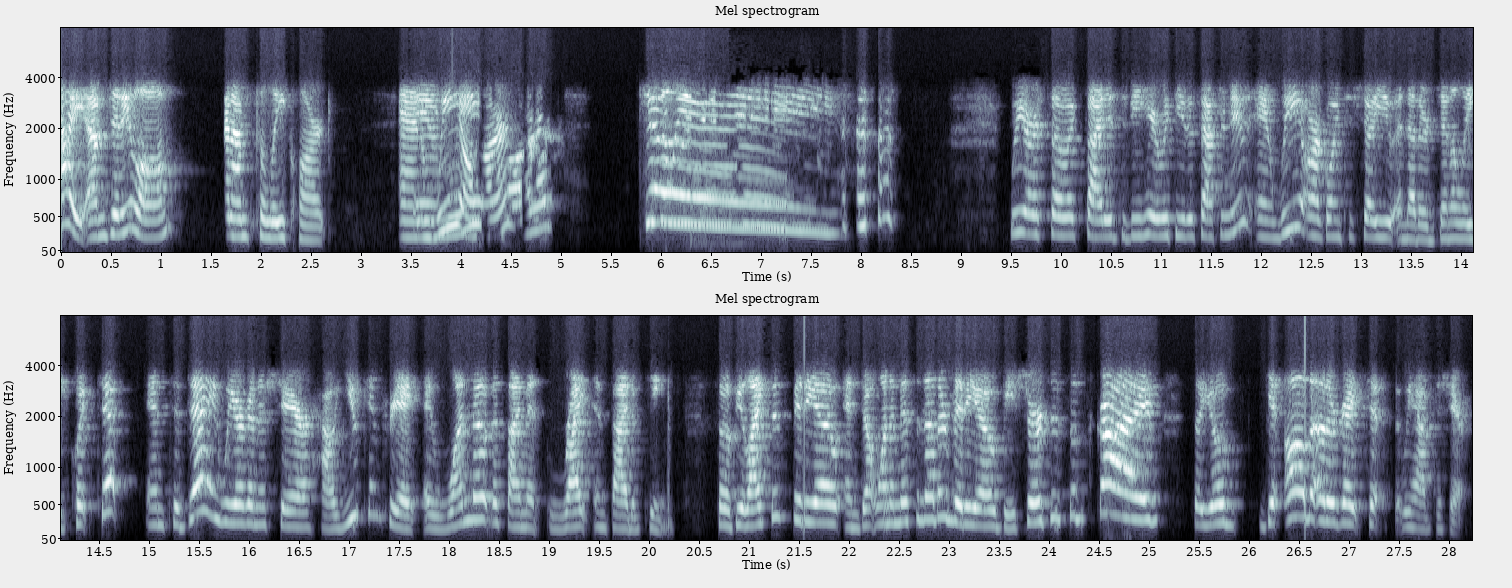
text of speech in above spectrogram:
Hi, I'm Jenny Long. And I'm Allee Clark. And, And we, we are, are we are so excited to be here with you this afternoon, and we are going to show you another Jenallee quick tip. And today we are going to share how you can create a OneNote assignment right inside of Teams. So if you like this video and don't want to miss another video, be sure to subscribe so you'll get all the other great tips that we have to share.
